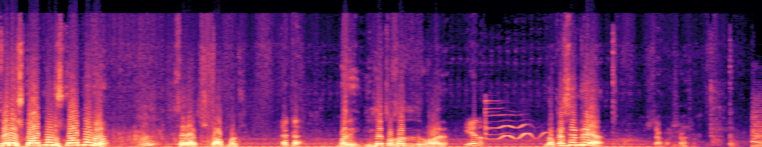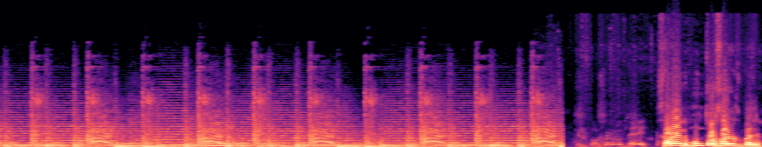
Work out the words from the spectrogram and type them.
ಸರ್ ಸ್ಟಾಪ್ ಮಾಡಿ ಸ್ಟಾಪ್ ಮಾಡಿ. ಸರ್ ಸ್ಟಾಪ್ ಮಾಡಿ. ಯಾಕ? ಬರ್ರಿ ಇಲ್ಲೇ ತೋರ್ಸತ್ತಿದ್ರಿ ಒಳಗೆ. ಏನು? ಲೊಕೇಶನ್ ರೀ? ಸಾಕು ಸಾಕು ಸರ oh, ಇಲ್ಲಿ ಮುಂದೆ ತೋರ್ಸೋದು ಬರ್ರಿ.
